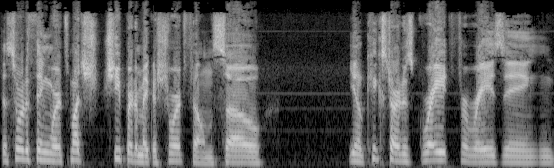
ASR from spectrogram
the sort of thing where it's much cheaper to make a short film. So you know, Kickstarter is great for raising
